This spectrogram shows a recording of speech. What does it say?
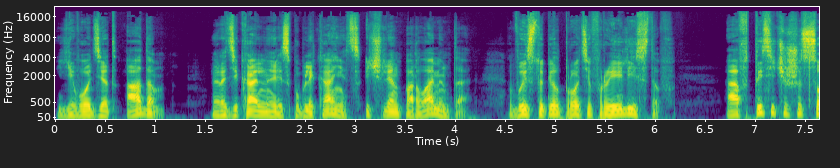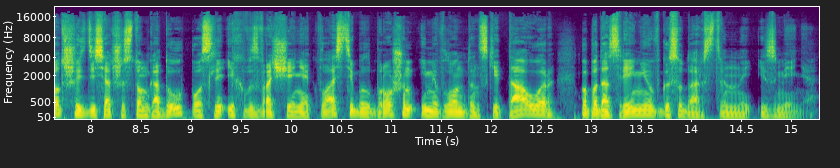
Его дед Адам, радикальный республиканец и член парламента, выступил против роялистов, а в 1666 году после их возвращения к власти был брошен ими в лондонский Тауэр по подозрению в государственной измене.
